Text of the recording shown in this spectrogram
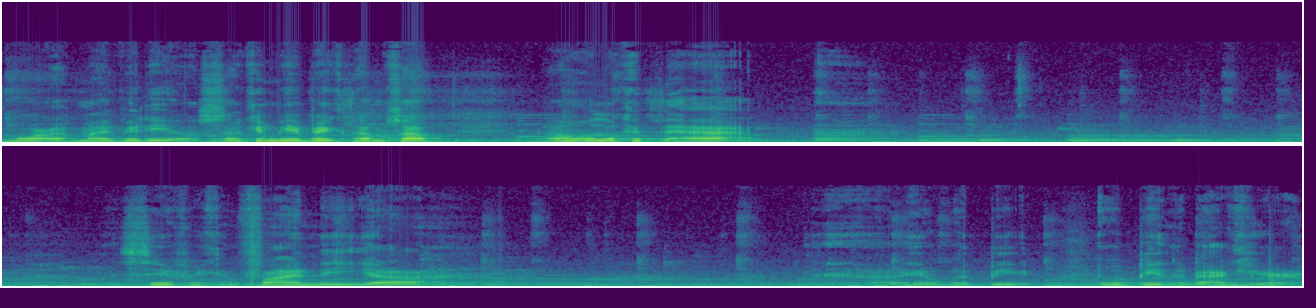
more of my videos. So give me a big thumbs up. Oh, look at that. Let's see if we can find the, uh, uh, it would be, it would be in the back here.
